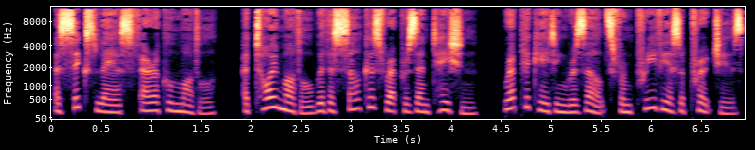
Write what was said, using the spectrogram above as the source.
a six layer spherical model, a toy model with a sulcus representation, replicating results from previous approaches,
